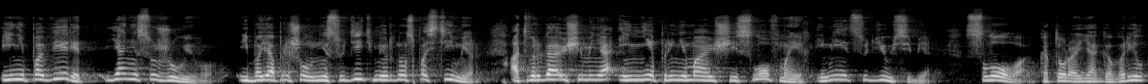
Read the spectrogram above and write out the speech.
и не поверит, я не сужу его, ибо я пришел не судить мир, но спасти мир. Отвергающий меня и не принимающий слов моих имеет судью себе. Слово, которое я говорил,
